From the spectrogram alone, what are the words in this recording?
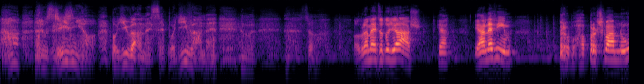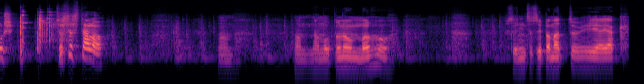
Ha, rozřízni ho. Podíváme se, podíváme. Co? Obrame, co to děláš? Já, já nevím. Proboha, proč mám nůž? Co se stalo? Mám, mám, mám úplnou mlhu. Poslední, co si pamatuju, je, jak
